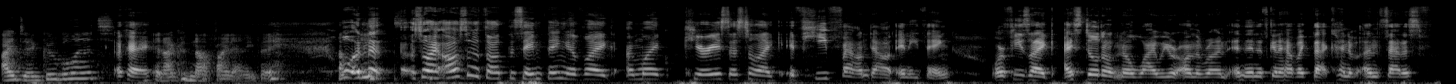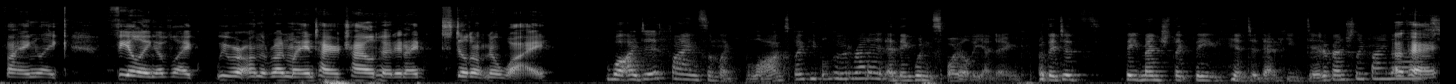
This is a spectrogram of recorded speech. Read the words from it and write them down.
I did Google it, okay. and I could not find anything. well and that, so i also thought the same thing of like i'm like curious as to like if he found out anything or if he's like i still don't know why we were on the run and then it's gonna have like that kind of unsatisfying like feeling of like we were on the run my entire childhood and i still don't know why Well, I did find some like blogs by people who had read it, and they wouldn't spoil the ending, but they did. They mentioned like they hinted that he did eventually find out. Okay.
